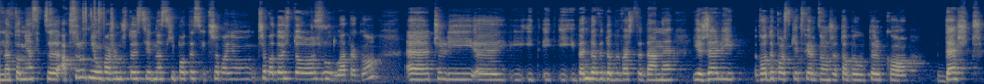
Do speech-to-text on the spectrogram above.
Natomiast absolutnie uważam, że to jest jedna z hipotez i trzeba, ją, trzeba dojść do źródła tego, e, czyli i, i, i będę wydobywać te dane. Jeżeli wody polskie twierdzą, że to był tylko deszcz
